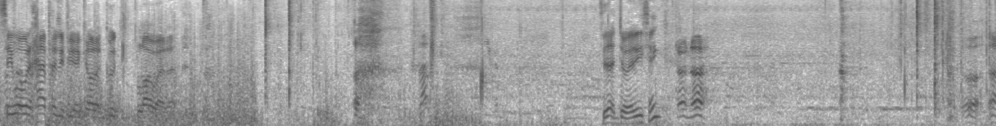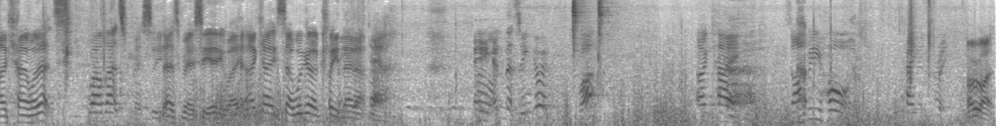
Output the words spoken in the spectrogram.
See what would happen if you got a good blow at it. That's. Did that do anything? Don't know. Oh, okay, well that's Well, that's messy. that's messy anyway. Okay, so we're gonna clean that up now. Oh. Hey, how did that scene go? What? Okay. Zombie horde. Take three. All right.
